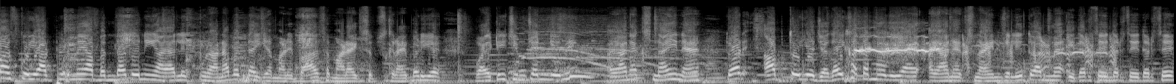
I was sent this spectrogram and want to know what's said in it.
पास कोई यार फिर यार बंदा तो नहीं आया लेकिन पुराना बंदा ही है हमारे पास हमारा एक सब्सक्राइबर ही है वाई चिमचन गेमिंग अयान एक्स नाइन है। तो यार अब तो ये जगह ही खत्म हो गई है अयान एक्स नाइन के लिए तो यार मैं इधर से इधर से इधर से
